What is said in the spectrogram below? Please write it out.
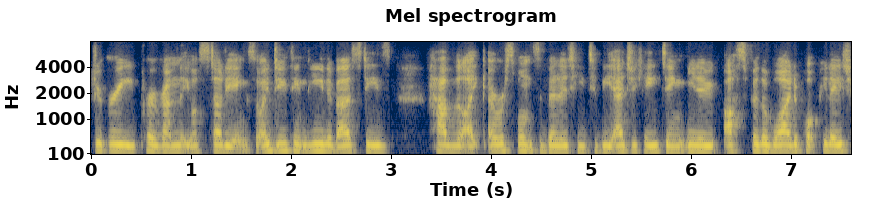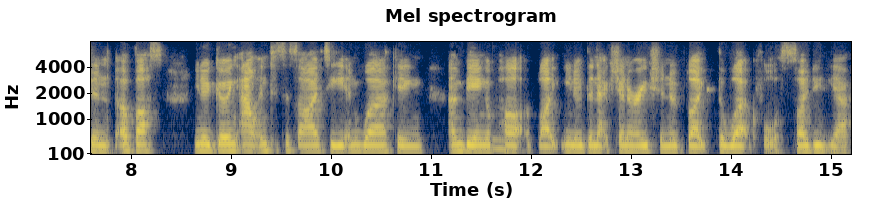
degree program that you're studying. So i do think the universities have like a responsibility to be educating you know us for the wider population of us you know going out into society and working and being a mm. part of like you know the next generation of like the workforce. So i do yeah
